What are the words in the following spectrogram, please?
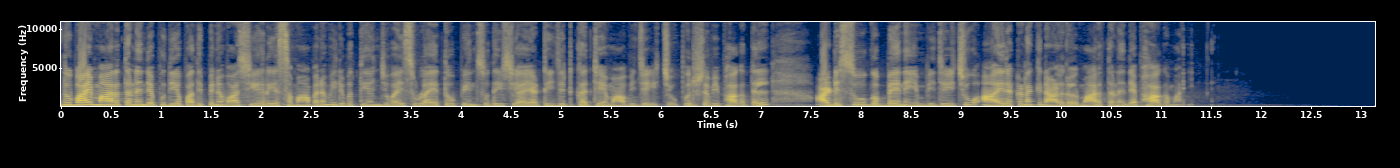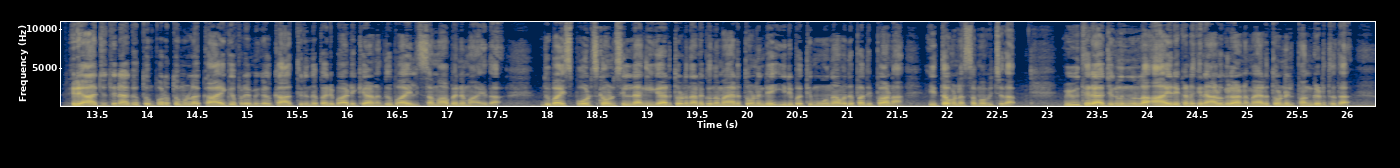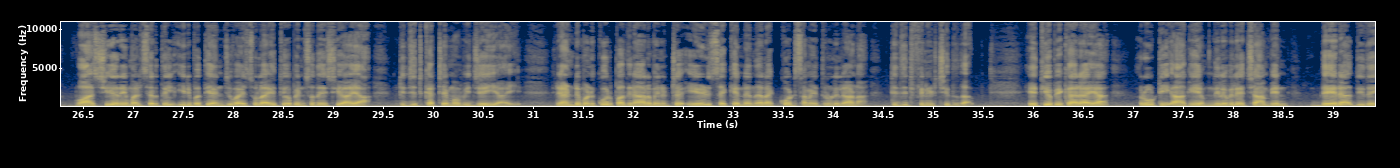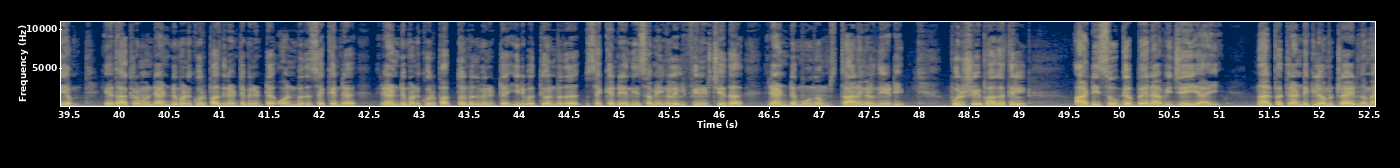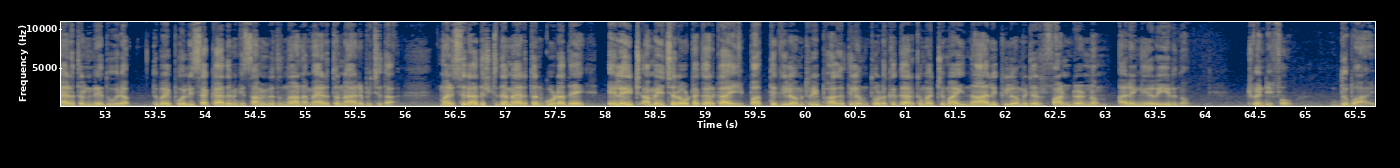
Dubai മാരത്തണിന്റെ പുതിയ പതിപ്പിന് വാശിയേറിയ സമാപനം ഇരുപത്തിയഞ്ച് വയസ്സുള്ള എത്തോപ്യൻ സ്വദേശിയായ ടിജിറ്റ് കറ്റേമ വിജയിച്ചു. പുരുഷ വിഭാഗത്തിൽ അഡിസു ഗൊബേനയും വിജയിച്ചു. ആയിരക്കണക്കിന് ആളുകൾ മാരത്തണിന്റെ ഭാഗമായി. രാജ്യത്തിനകത്തും പുറത്തുമുള്ള കായിക പ്രേമികൾ കാത്തിരുന്ന പരിപാടിക്കാണ് ദുബായിൽ സമാപനമായത്. ദുബായ് സ്പോർട്സ് കൌൺസിലിന്റെ അംഗീകാരത്തോടെ നടക്കുന്ന മാരത്തോണിന്റെ ഇരുപത്തിമൂന്നാമത് പതിപ്പാണ് ഇത്തവണ സംഭവിച്ചത് വിവിധ രാജ്യങ്ങളിൽ നിന്നുള്ള ആയിരക്കണക്കിന് ആളുകളാണ് മാരത്തോണിൽ പങ്കെടുത്തത്. വാശിയേറിയ മത്സരത്തിൽ ഇരുപത്തിയഞ്ച് വയസ്സുള്ള എത്യോപ്യൻ സ്വദേശിയായ ടിജിറ്റ് കറ്റേമ വിജയിയായി. രണ്ട് മണിക്കൂർ പതിനാറ് മിനിറ്റ് ഏഴ് സെക്കൻഡ് എന്ന റെക്കോർഡ് സമയത്തിനുള്ളിലാണ് ടിജിറ്റ് ഫിനിഷ് ചെയ്തത്. എത്യോപ്യക്കാരായ റൂട്ടി ആകെയും നിലവിലെ ചാമ്പ്യൻ ദേരാദിതയും യഥാക്രമം രണ്ട് മണിക്കൂർ പതിനെട്ട് മിനിറ്റ് ഒൻപത് സെക്കൻഡ് രണ്ട് മണിക്കൂർ പത്തൊൻപത് മിനിറ്റ് ഇരുപത്തിയൊൻപത് സെക്കൻഡ് എന്നീ സമയങ്ങളിൽ ഫിനിഷ് ചെയ്ത് രണ്ട് മൂന്നും സ്ഥാനങ്ങൾ നേടി. പുരുഷ വിഭാഗത്തിൽ അഡിസു ഗബ്ബേന വിജയിയായി. നാൽപ്പത്തിരണ്ട് കിലോമീറ്റർ ആയിരുന്നു മാരത്തണിന്റെ ദൂരം. ദുബായ് പോലീസ് അക്കാദമിക്ക് സമീപത്തു നിന്നാണ് മാരത്തൺ ആരംഭിച്ചത്. മത്സരാധിഷ്ഠിത മാരത്തൺ കൂടാതെ എലൈറ്റ് അമേച്ചർ ഓട്ടക്കാർക്കായി പത്ത് കിലോമീറ്റർ വിഭാഗത്തിലും തുടക്കക്കാർക്ക് മറ്റുമായി നാല് കിലോമീറ്റർ ഫൺ റണ്ണും അരങ്ങേറിയിരുന്നു. Twenty Dubai.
